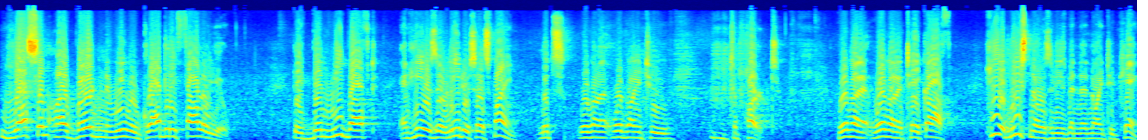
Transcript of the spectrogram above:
Lessen our burden and we will gladly follow you. They've been rebuffed, and he as their leader says, "Fine, let's we're gonna we're going to depart. We're gonna we're gonna take off." He at least knows that he's been anointed king.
